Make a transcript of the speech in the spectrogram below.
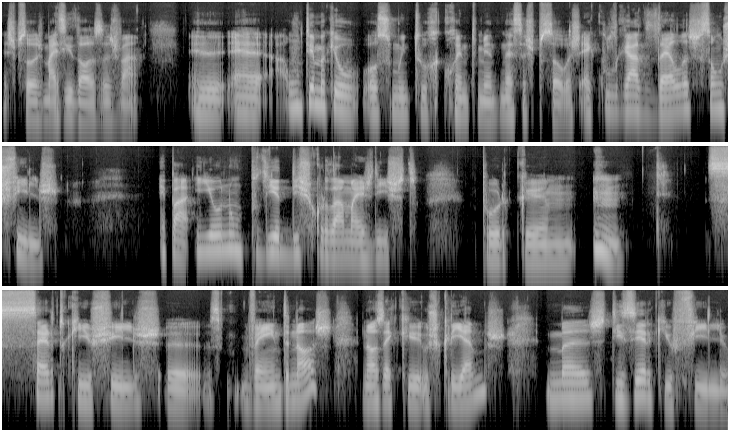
as pessoas mais idosas, vá, uh, é, um tema que eu ouço muito recorrentemente nessas pessoas é que o legado delas são os filhos. Epá, e eu não podia discordar mais disto, porque. Certo que os filhos uh, vêm de nós, nós é que os criamos, mas dizer que o filho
